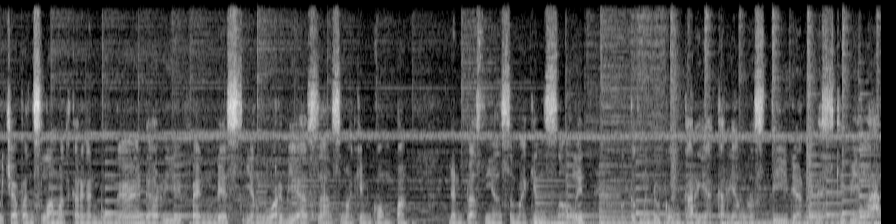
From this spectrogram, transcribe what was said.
ucapan selamat karangan bunga dari fanbase yang luar biasa, semakin kompak, dan pastinya semakin solid untuk mendukung karya-karya Lesti dan Rizky Bilar.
